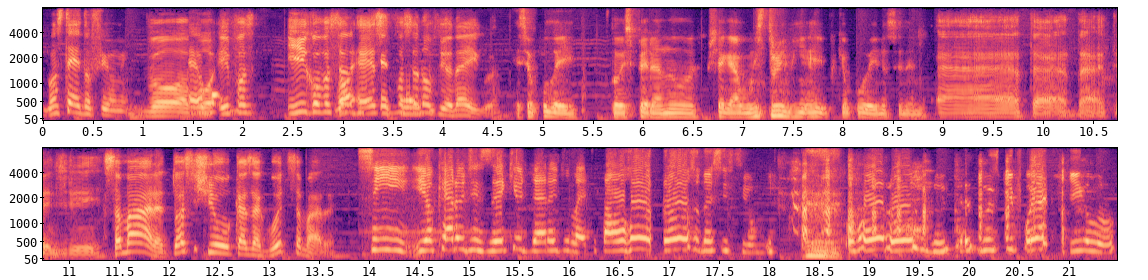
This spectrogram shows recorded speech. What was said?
Gostei do filme. Boa, É boa. uma- E você, Igor, você, Boa esse você não viu, né, Igor? Esse eu pulei. Tô esperando chegar algum streaming aí, porque eu pulei no cinema. Ah, tá, tá, entendi. Samara, tu assistiu o Casagutti, Samara? Sim, e eu quero dizer que o Jared Leto tá horroroso nesse filme. horroroso. Jesus, que foi aquilo?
